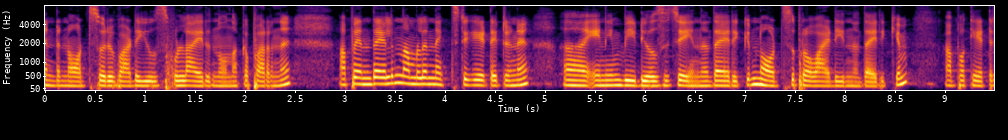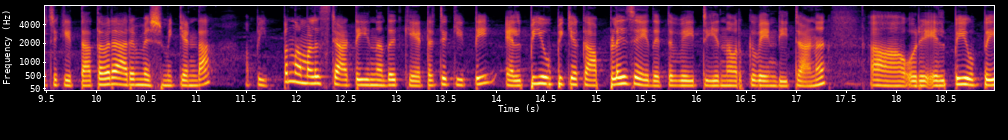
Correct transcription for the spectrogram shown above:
എന്റെ നോട്ട്സ് ഒരുപാട് യൂസ്ഫുൾ ആയിരുന്നു എന്നൊക്കെ പറഞ്ഞ്. അപ്പോൾ എന്തായാലും നമ്മൾ നെക്സ്റ്റ് കേട്ടിട്ടിന് ഇനിയും വീഡിയോസ് ചെയ്യുന്നതായിരിക്കും നോട്ട്സ് പ്രൊവൈഡ് ചെയ്യുന്നതായിരിക്കും. അപ്പോൾ കേട്ടിട്ട് കിട്ടാത്തവരാരും വിഷമിക്കേണ്ട. അപ്പോൾ ഇപ്പം നമ്മൾ സ്റ്റാർട്ട് ചെയ്യുന്നത് കേട്ടിട്ട് കിട്ടി എൽ പി യു പിക്കൊക്കെ അപ്ലൈ ചെയ്തിട്ട് വെയിറ്റ് ചെയ്യുന്നവർക്ക് വേണ്ടിയിട്ടാണ്. ഒരു എൽ പി യു പി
